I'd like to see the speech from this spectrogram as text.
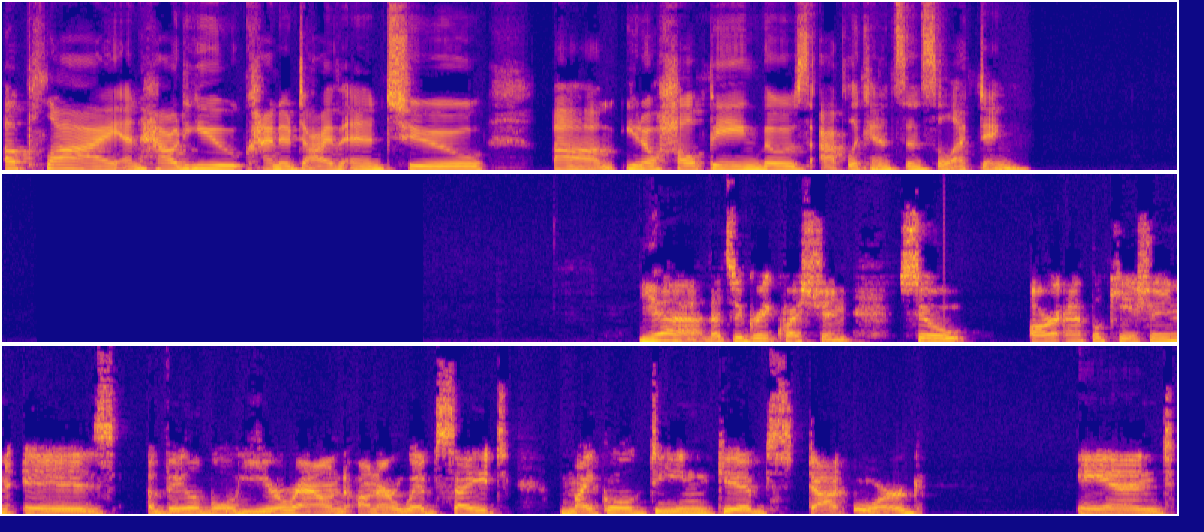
apply and how do you kind of dive into, um, you know, helping those applicants and selecting Yeah, that's a great question. So, our application is available year round on our website, michaeldeangibbs.org. And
